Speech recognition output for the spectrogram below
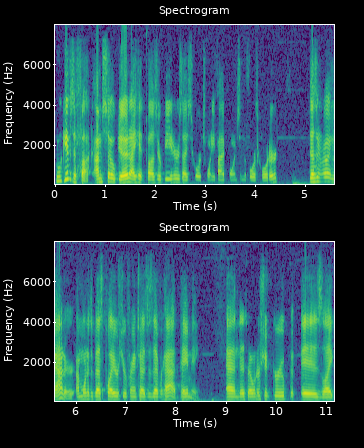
who gives a fuck. I'm so good. I hit buzzer beaters. I scored 25 points in the fourth quarter. Doesn't really matter. I'm one of the best players your franchise has ever had. Pay me. And this ownership group is like,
